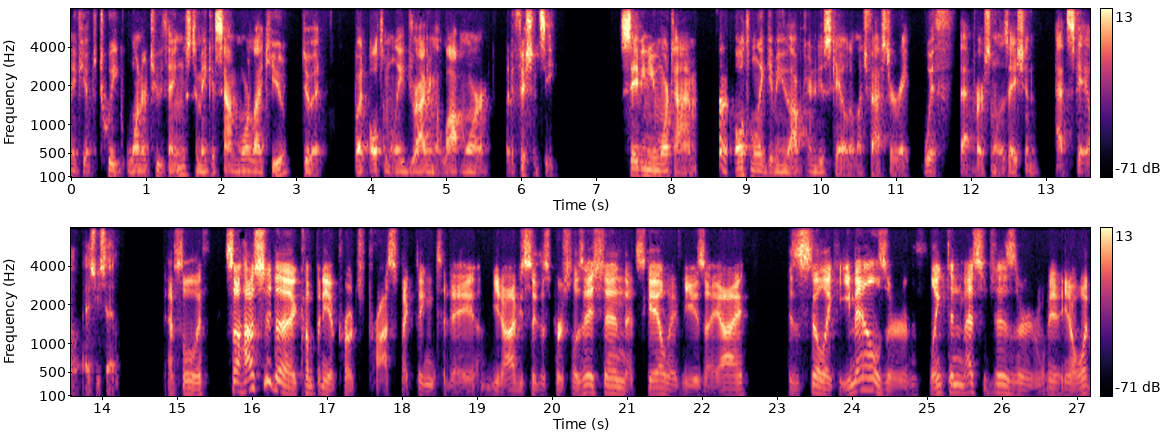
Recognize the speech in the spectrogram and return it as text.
And if you have to tweak one or two things to make it sound more like you, do it. But ultimately, driving a lot more efficiency, saving you more time, ultimately giving you the opportunity to scale at a much faster rate with that personalization at scale, as you said. Absolutely. So, how should a company approach prospecting today? Um, you know, obviously, this personalization at scale, maybe use AI. Is it still like emails or LinkedIn messages or, you know, what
